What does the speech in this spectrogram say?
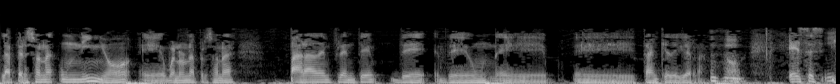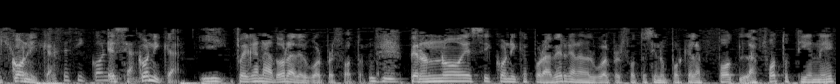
la persona, un niño, eh, bueno, una persona parada enfrente de, de un eh, eh, tanque de guerra. Esa es icónica. esa es icónica. Es icónica. Y fue ganadora del WordPress Photo. Ujú. Pero no es icónica por haber ganado el WordPress Photo, sino porque la, fo- la foto tiene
